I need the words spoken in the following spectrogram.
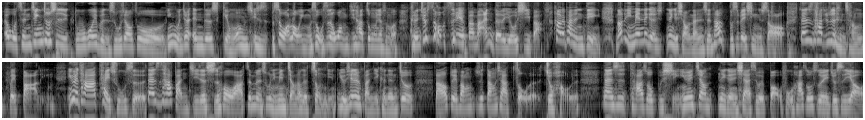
哎，我曾经就是读过一本书，叫做英文叫《Ender Skin》，我忘记是不是我要唠英文，是我真的忘记它中文叫什么，可能就是字面版本《安德的游戏》吧。他被拍成电影，然后里面那个那个小男生，他不是被性骚扰，但是他就是很常被霸凌，因为他太出色。但是他反击的时候啊，整本书里面讲到个重点，有些人反击可能就打到对方，就是当下走了就好了，但是他说不。行，因为这样那个人下次会报复。他说，所以就是要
